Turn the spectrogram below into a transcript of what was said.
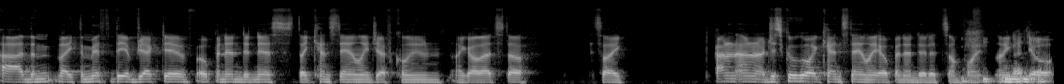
uh the like the myth of the objective, open endedness, like Ken Stanley, Jeff Clune, like all that stuff. It's like I don't I don't know. Just Google like Ken Stanley open ended at some point. Like you'll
